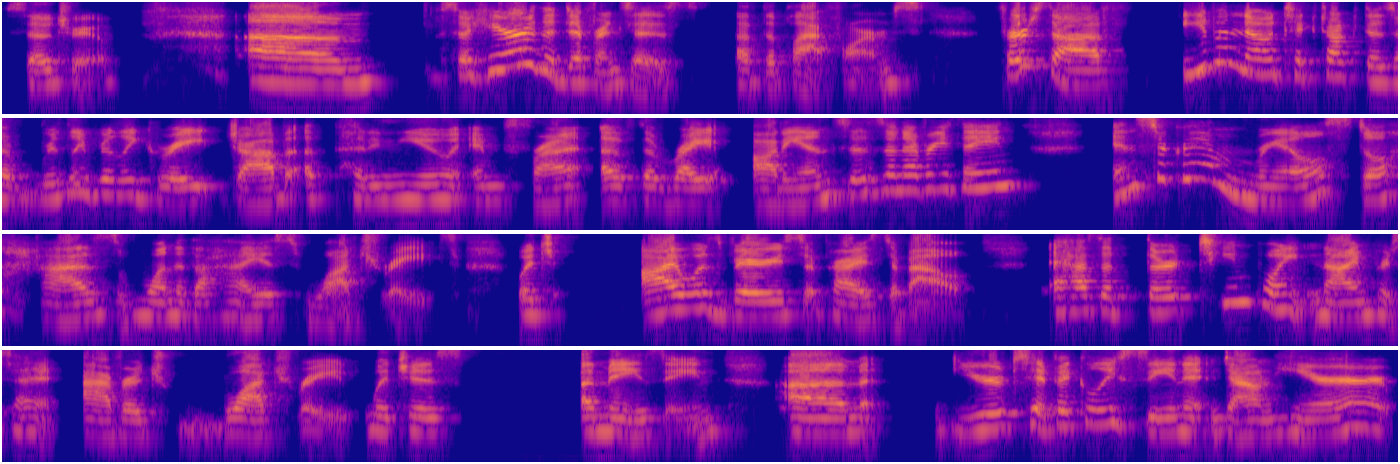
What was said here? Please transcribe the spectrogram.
So true. Um, so here are the differences of the platforms. First off, even though TikTok does a really, really great job of putting you in front of the right audiences and everything, Instagram Reels still has one of the highest watch rates, which I was very surprised about. It has a 13.9% average watch rate, which is amazing. Um, you're typically seeing it down here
